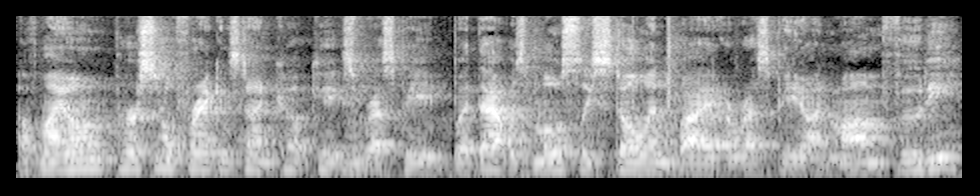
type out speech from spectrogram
of my own personal Frankenstein cupcakes recipe, but that was mostly stolen by a recipe on Mom Foodie.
